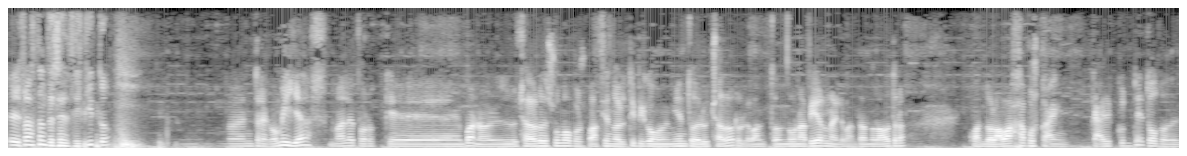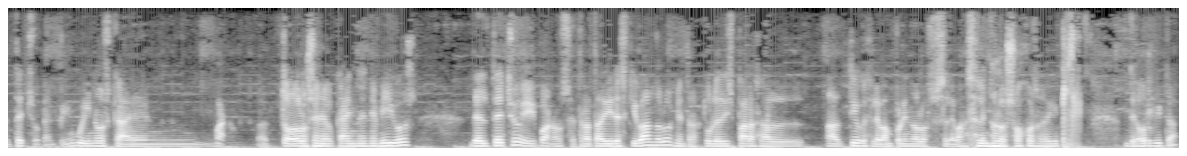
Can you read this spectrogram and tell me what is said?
Es bastante sencillito, entre comillas, ¿vale? Porque, bueno, el luchador de sumo pues va haciendo el típico movimiento de luchador, levantando una pierna y levantando la otra. Cuando la baja, pues caen, cae de todo del techo, caen pingüinos, caen, bueno, todos los caen enemigos del techo y bueno, se trata de ir esquivándolos mientras tú le disparas al, al tío que se le van poniendo los, se le van saliendo los ojos ahí de órbita.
